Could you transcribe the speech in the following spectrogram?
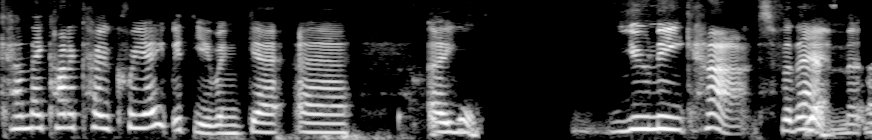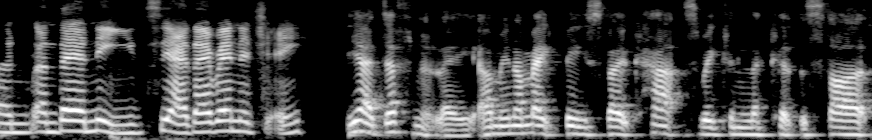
can they kind of co-create with you and get a a unique hat for Yes. them and and their needs yeah their energy Yeah, definitely. I mean, I make bespoke hats. We can look at the style,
